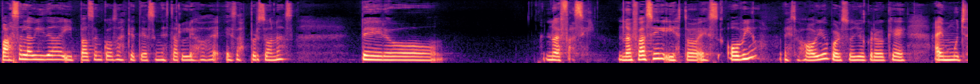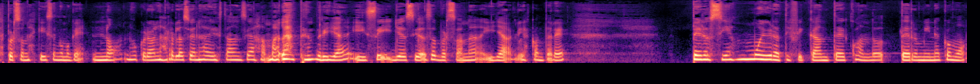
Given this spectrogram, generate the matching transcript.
pasa la vida y pasan cosas que te hacen estar lejos de esas personas, pero no es fácil. No es fácil y esto es obvio, esto es obvio, por eso yo creo que hay muchas personas que dicen como que no, no creo en las relaciones a distancia, jamás las tendría. Y sí, yo he sido esa persona y ya les contaré. Pero sí es muy gratificante cuando termina como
